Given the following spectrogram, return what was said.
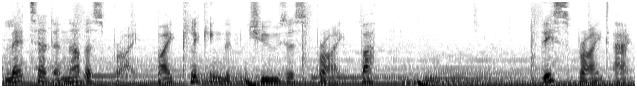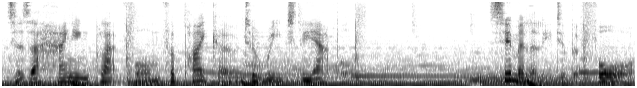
let's add another sprite by clicking the Choose a Sprite button. This sprite acts as a hanging platform for Pico to reach the apple. Similarly to before,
